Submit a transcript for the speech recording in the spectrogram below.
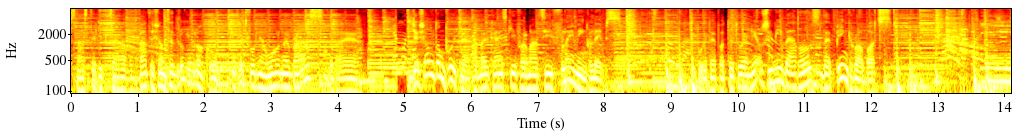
Szesnasty lipca w 2002 roku wytwórnia Warner Bros. wydaje dziesiątą płytę amerykańskiej formacji Flaming Lips. Płytę pod tytułem Yoshimi Battles The Pink Robots. I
